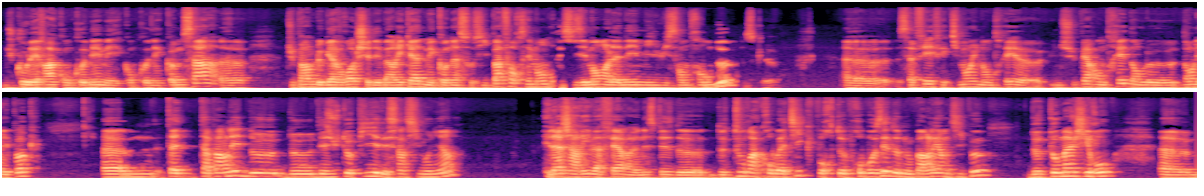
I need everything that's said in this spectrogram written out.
du choléra qu'on connaît, mais qu'on connaît comme ça, tu parles de Gavroche et des barricades, mais qu'on n'associe pas forcément précisément à l'année 1832, parce que euh, ça fait effectivement une entrée, euh, une super entrée dans l'époque. Euh, tu as, parlé de, de, des utopies et des Saint-Simoniens, et là j'arrive à faire une espèce de, tour acrobatique pour te proposer de nous parler un petit peu de Thomas Giraud, euh,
